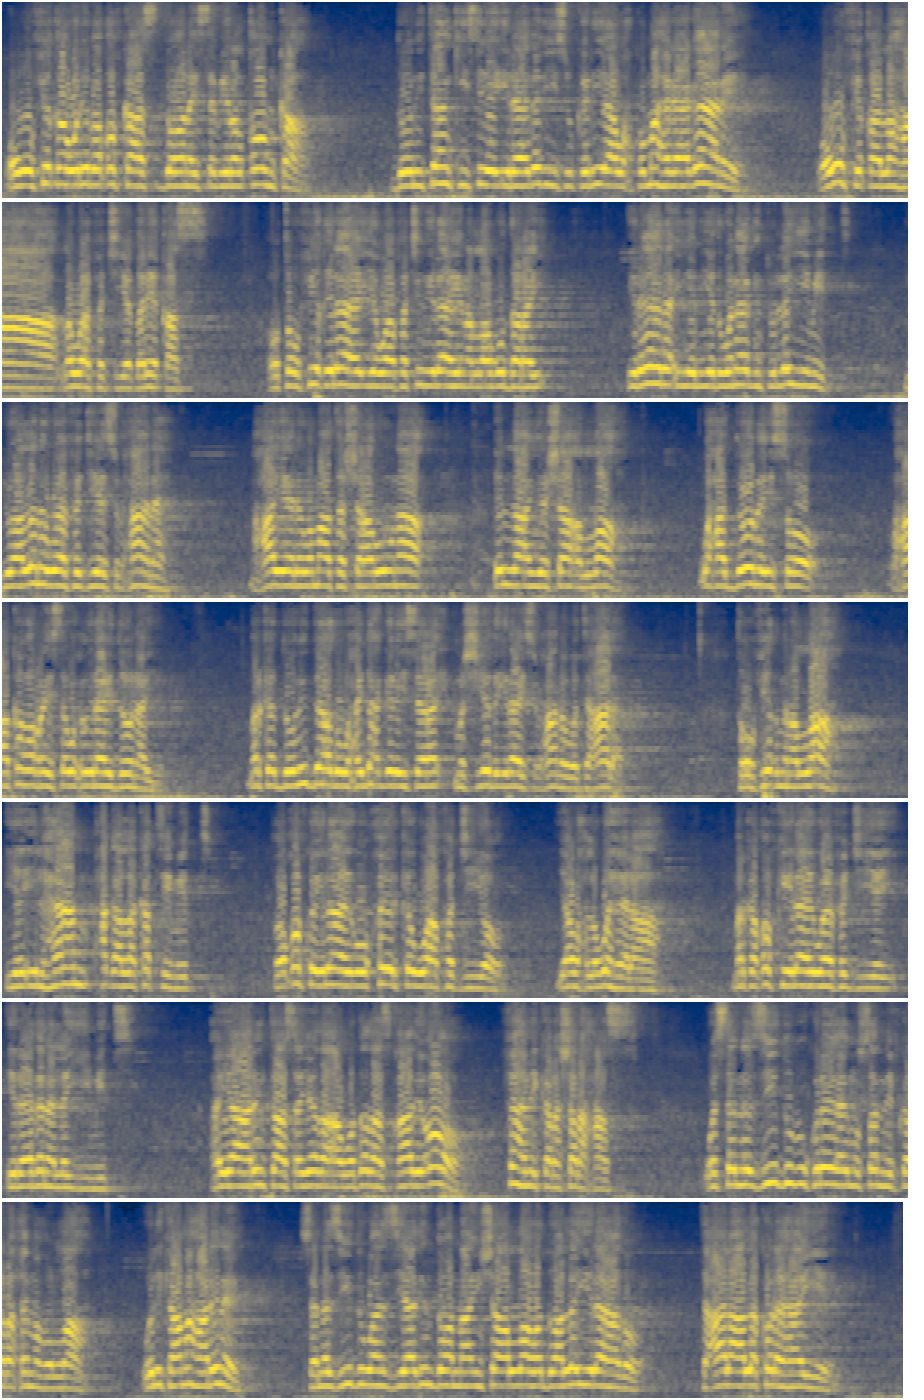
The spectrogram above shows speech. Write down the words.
Wa wufiqa weliba qofkaas doonay sabiila alqowmka doonitaankiisa iyo iraadadiisu keliya wax kuma hagaagaane wa wufiqa lahaa la waafajiya dariiqaas. Oo towfiiq ilaahay iyo waafajin ilaahayna loogu daray. Iraada iyo niyad wanaag intuu la yimid yuu allana waafajiyey subxaanah. Maxaa yeelay wamaa tashaa'uuna ilaa an yashaaa allah. Waxaad doonayso waxaa ka horaysa wuxuu ilaahay doonaayo marka doonidaadu waxay dhex gelaysaa mashiyada ilaahay subxaanahu wa tacaala. Towfiiq min allah iyo ilhaam xag alla ka timid oo qofka ilaahay uu khayrka waafajiyo yaa wax lagu helaa. Marka qofkii ilaahay waafajiyey iraadana la yimid. Ayaa arrintaas ayada ah waddadaas qaadi oo fahmi kara sharaxaas. Wasanasiidu buu ku leeyahay musanifka raximahu llah weli kaama harine sanasiidu waan siyaadin doonnaa in shaa allahu hadduu alla yidhaahdo tacaala alla korahaaye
